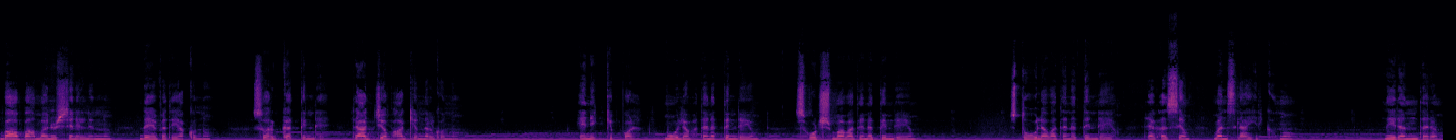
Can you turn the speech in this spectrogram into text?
ബാബ മനുഷ്യനിൽ നിന്നും ദേവതയാക്കുന്നു. സ്വർഗത്തിന്റെ രാജ്യഭാഗ്യം നൽകുന്നു. എനിക്കിപ്പോൾ മൂലവതനത്തിന്റെയും സൂക്ഷ്മവതനത്തിന്റെയും സ്ഥൂലവതനത്തിന്റെയും രഹസ്യം മനസ്സിലായിരിക്കുന്നു. നിരന്തരം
